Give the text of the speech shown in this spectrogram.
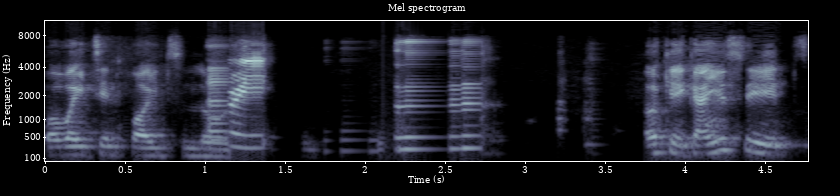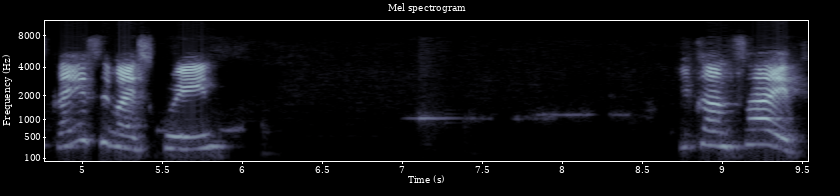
We're waiting for it to load. Sorry. Okay, can you see it? Can you see my screen? You can type.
